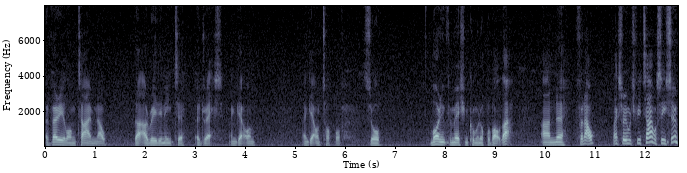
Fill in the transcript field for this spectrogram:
a very long time now that I really need to address and get on and get on top of. So more information coming up about that. And uh, for now, thanks very much for your time. We'll see you soon.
